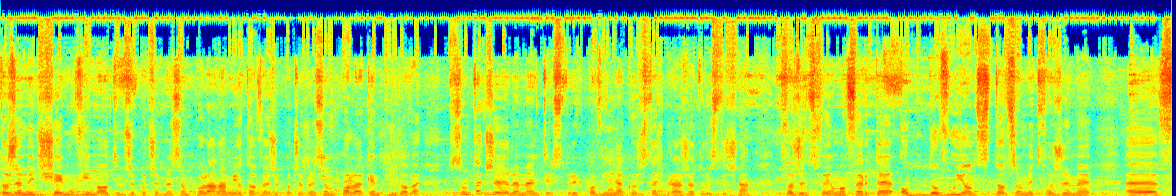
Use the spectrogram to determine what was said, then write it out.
To, że my dzisiaj mówimy o tym, że potrzebne są pola namiotowe, że potrzebne są pola kempingowe, to są także elementy, z których powinna korzystać branża turystyczna, tworząc swoją ofertę, obudowując to, co my tworzymy e, w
